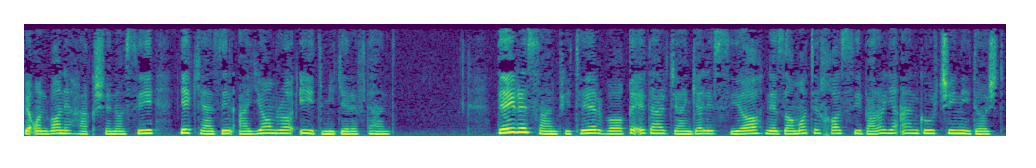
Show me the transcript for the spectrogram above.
به عنوان حق شناسی یکی از این ایام را عید می گرفتند. دیر سن پیتر واقع در جنگل سیاه نظامات خاصی برای انگورچینی داشت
